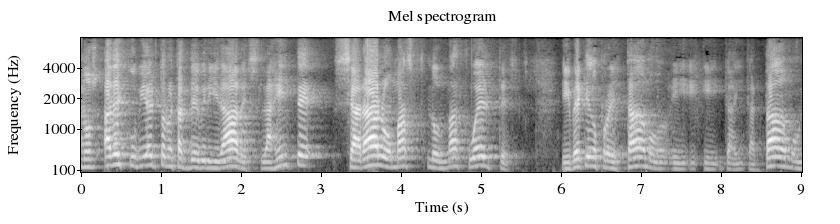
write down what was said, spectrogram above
Nos ha descubierto nuestras debilidades. La gente se hará lo más, los más fuertes y ve que nos proyectamos y, cantamos,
